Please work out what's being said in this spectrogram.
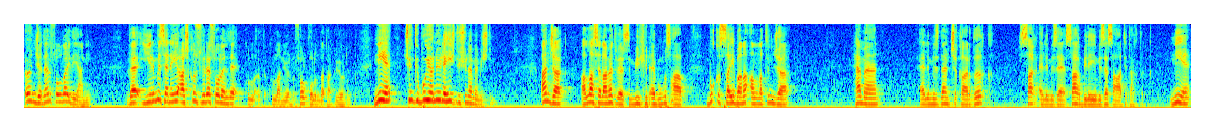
Önceden soldaydı yani. Ve 20 seneyi aşkın süre sol elde kullanıyordum. Sol kolumda takıyordum. Niye? Çünkü bu yönüyle hiç düşünememiştim. Ancak Allah selamet versin bir gün Ebu Musab bu kıssayı bana anlatınca hemen elimizden çıkardık sağ elimize sağ bileğimize saati taktık. Niye?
